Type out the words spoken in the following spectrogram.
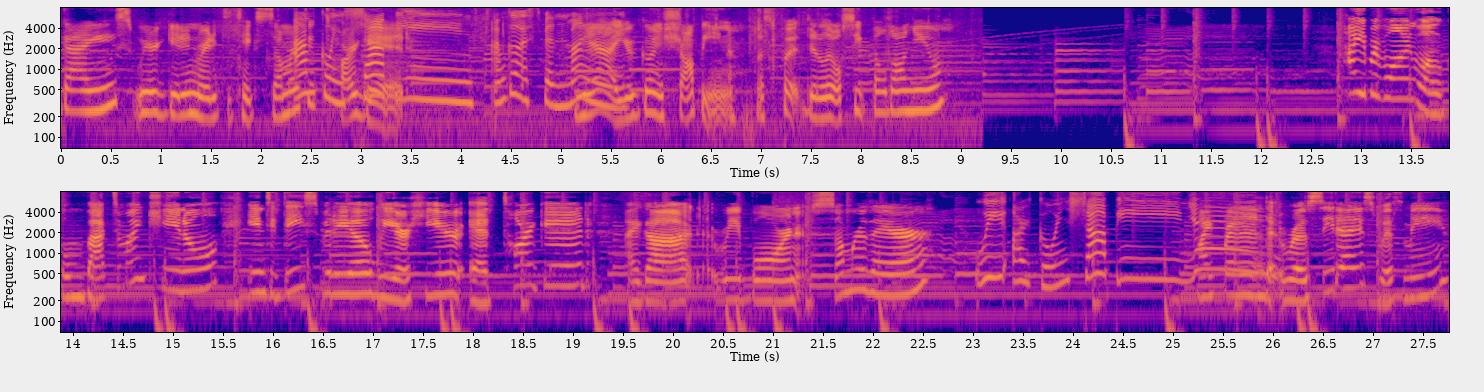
guys, we're getting ready to take Summer I'm to going Target. shopping. I'm going to spend money. Yeah, you're going shopping. Let's put the little seatbelt on you. Hi everyone, welcome back to my channel. In today's video, we are here at Target. I got Reborn Summer there. We are going shopping. Yay! My friend Rosita is with me.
